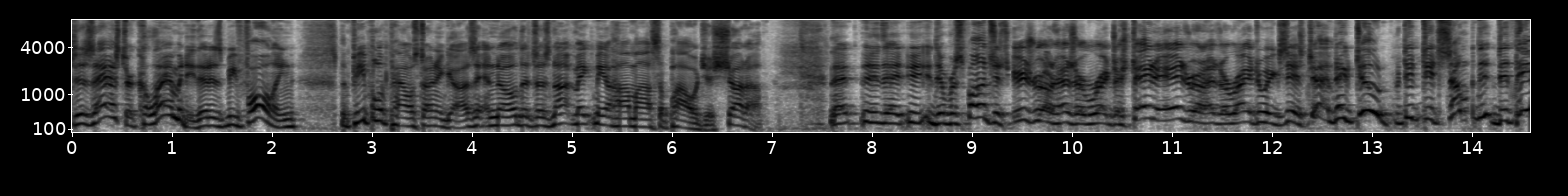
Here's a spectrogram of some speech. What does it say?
disaster, calamity that is befalling the people of Palestine and Gaza, and no, that does not make me a Hamas apologist. Shut up. That, that the response is Israel has a right. The state of Israel has a right to exist. Dude, did, did some did, did they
